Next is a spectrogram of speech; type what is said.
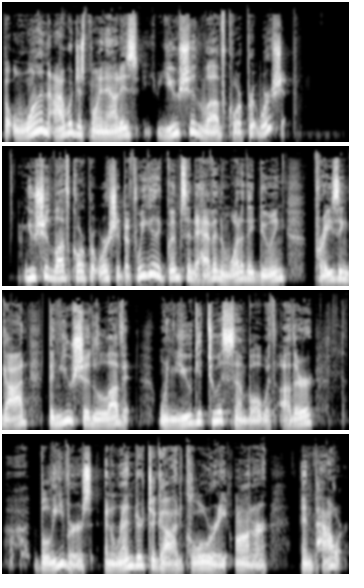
But one I would just point out is you should love corporate worship. You should love corporate worship. If we get a glimpse into heaven and what are they doing, praising God, then you should love it when you get to assemble with other uh, believers and render to God glory, honor, and power.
